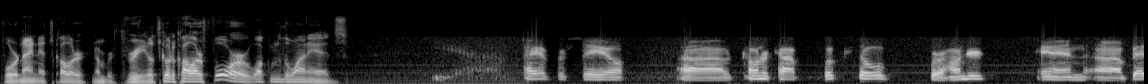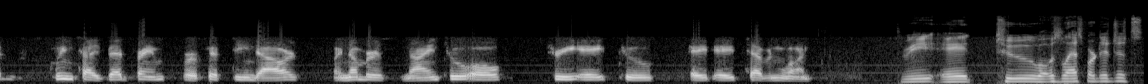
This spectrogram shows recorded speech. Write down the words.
four nine. That's caller number three. Let's go to caller four. Welcome to the want ads. Yeah. I have for sale uh, countertop cook stove for a hundred and uh, bed queen size bed frame for fifteen dollars. My number is nine two zero three eight two eight eight seven one. Three eight two. What was the last four digits?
